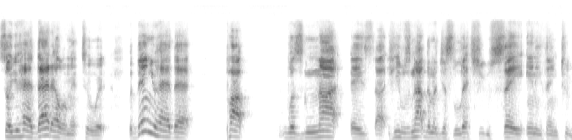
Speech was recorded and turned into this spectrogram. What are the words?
So you had that element to it. But then you had that Pop was not a uh, he was not going to just let you say anything to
